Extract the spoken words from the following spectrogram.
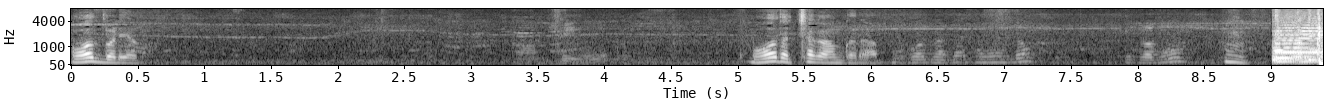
बहुत बढ़िया। बहुत अच्छा काम करा आपने। बहुत समझ लो कि प्रभु हम्म।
